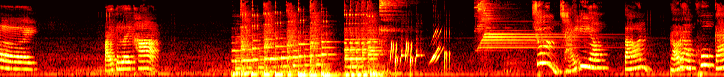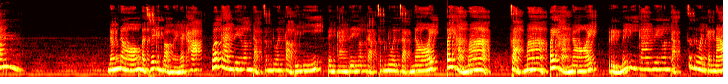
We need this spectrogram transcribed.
เอ่ย ไปกันเลยค่ะ ช่วงใช้เดียว ตอน เพราะเราคู่กัน น้องๆ มาช่วยกันบอกหน่อยนะคะ ว่าการเรียงลำดับจำนวนต่อไปนี้ เป็นการเรียงลำดับจำนวนจากน้อย ไปหามาก จากมากไปหาน้อย หรือไม่มีการเรียงลำดับจำนวนกันนะ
